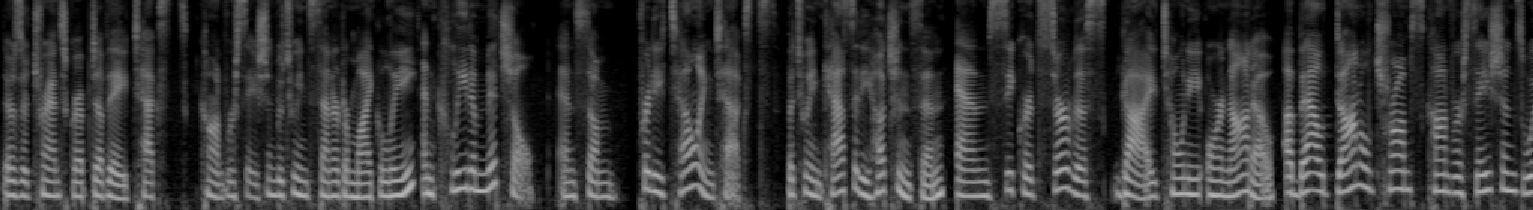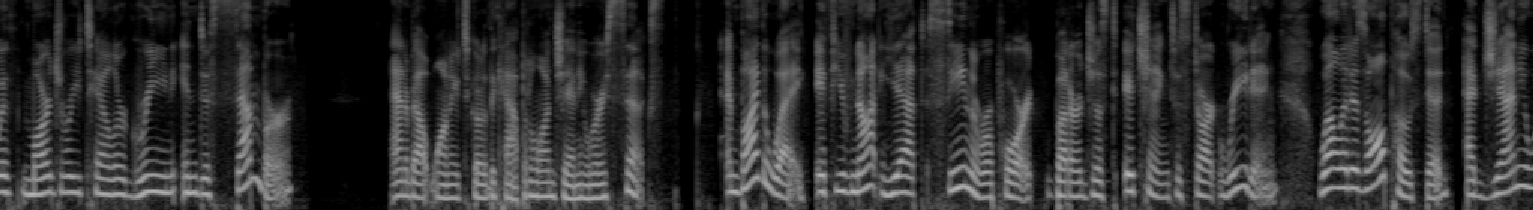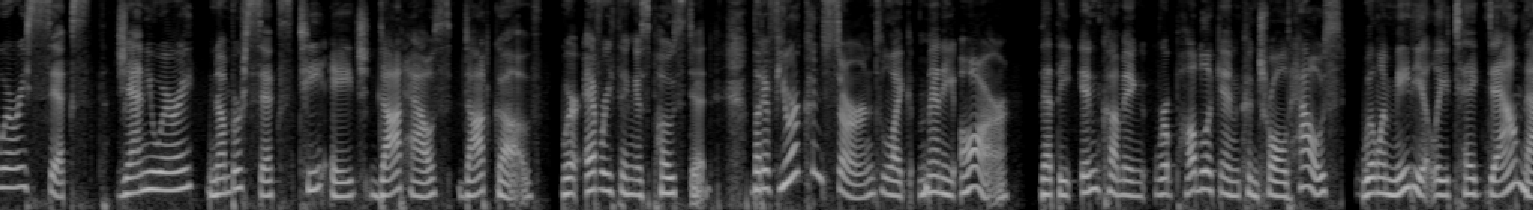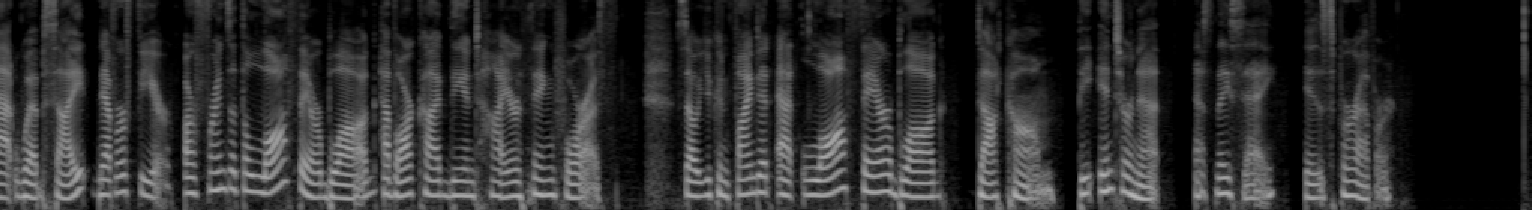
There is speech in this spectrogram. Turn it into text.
There's a transcript of a text conversation between Senator Mike Lee and Cleta Mitchell, and some pretty telling texts between Cassidy Hutchinson and Secret Service guy Tony Ornato about Donald Trump's conversations with Marjorie Taylor Greene in December and about wanting to go to the Capitol on January 6th. And by the way, if you've not yet seen the report but are just itching to start reading, well, it is all posted at January 6th, January number 6 th.house.gov, where everything is posted. But if you're concerned, like many are, that the incoming Republican controlled House will immediately take down that website, never fear. Our friends at the Lawfare blog have archived the entire thing for us. So you can find it at lawfareblog.com. The internet, as they say, is forever.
